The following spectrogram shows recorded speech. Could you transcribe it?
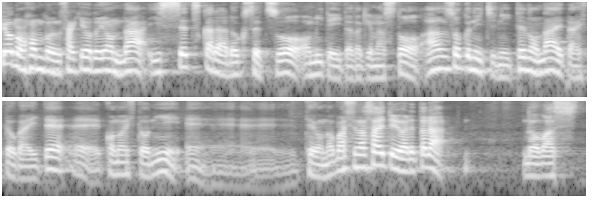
今日の本文先ほど読んだ1節から6節を見ていただけますと安息日に手の苗えた人がいてえこの人にえ手を伸ばしなさいと言われたら伸ばして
